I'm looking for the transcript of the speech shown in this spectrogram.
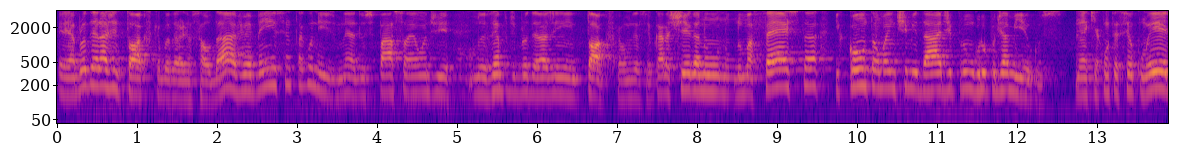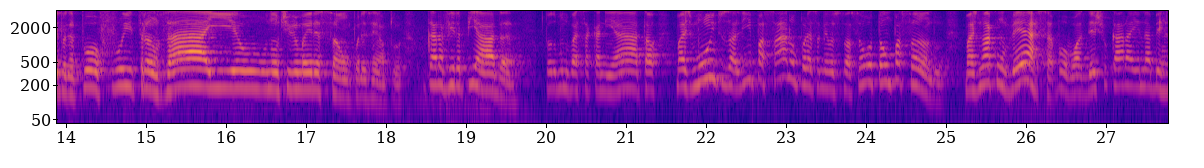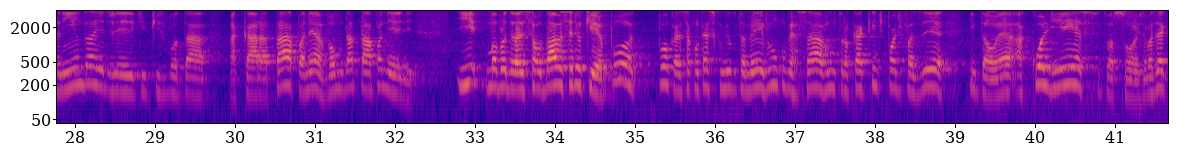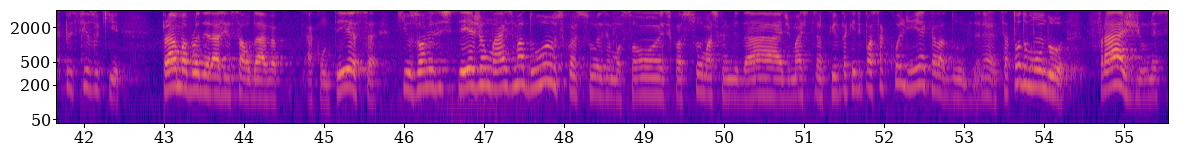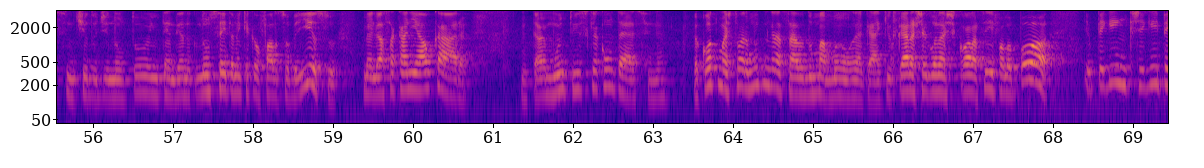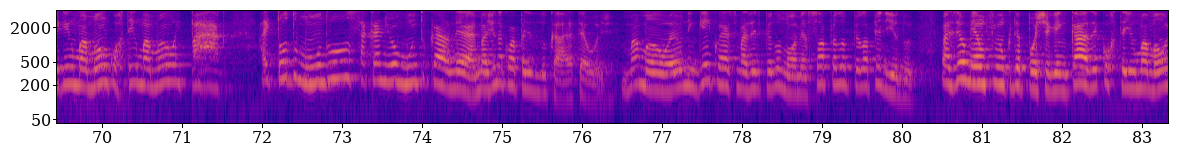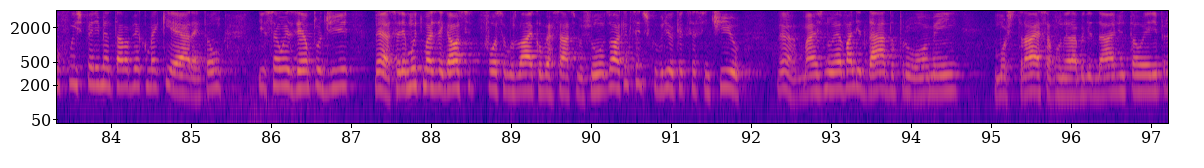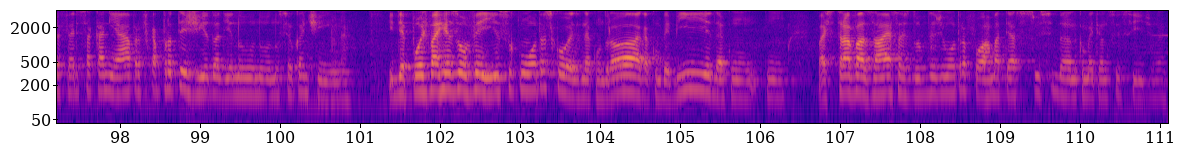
É, a broderagem tóxica, a broderagem saudável, é bem esse antagonismo, né? Do espaço é onde, um exemplo de broderagem tóxica, vamos dizer assim, o cara chega num, numa festa e conta uma intimidade para um grupo de amigos, né? Que aconteceu com ele, por exemplo, pô, fui transar e eu não tive uma ereção, por exemplo. O cara vira piada, todo mundo vai sacanear tal, mas muitos ali passaram por essa mesma situação ou estão passando. Mas na conversa, pô, deixa o cara aí na berlinda, ele, ele que quis botar a cara a tapa, né? Vamos dar tapa nele. E uma broderagem saudável seria o quê? Pô, pô, cara, isso acontece comigo também, vamos conversar, vamos trocar, o que a gente pode fazer? Então, é acolher essas situações, né? mas é que preciso que, para uma broderagem saudável aconteça, que os homens estejam mais maduros com as suas emoções, com a sua masculinidade, mais tranquilo, para que ele possa acolher aquela dúvida. Né? Se está todo mundo frágil nesse sentido de não estou entendendo, não sei também o que, é que eu falo sobre isso, melhor sacanear o cara. Então é muito isso que acontece, né? Eu conto uma história muito engraçada do mamão, né, cara? Que o cara chegou na escola assim e falou, pô, eu peguei, cheguei, peguei um mamão, cortei uma mão e pá, Aí todo mundo sacaneou muito o cara, né? Imagina qual é o apelido do cara até hoje. Mamão, eu, ninguém conhece mais ele pelo nome, é só pelo, pelo apelido. Mas eu mesmo fui um que depois cheguei em casa e cortei uma mão e fui experimentar para ver como é que era. Então, isso é um exemplo de... Né, seria muito mais legal se fôssemos lá e conversássemos juntos. Oh, o que você descobriu, o que você sentiu? Né? Mas não é validado para o homem mostrar essa vulnerabilidade, então ele prefere sacanear para ficar protegido ali no, no, no seu cantinho. Né? E depois vai resolver isso com outras coisas, né? com droga, com bebida, com, com... vai extravasar essas dúvidas de uma outra forma, até se suicidando, cometendo suicídio. Né?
